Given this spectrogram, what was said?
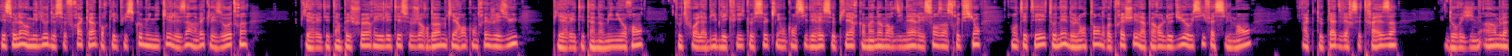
et cela au milieu de ce fracas pour qu'ils puissent communiquer les uns avec les autres. Pierre était un pécheur et il était ce genre d'homme qui a rencontré Jésus. Pierre était un homme ignorant. Toutefois la Bible écrit que ceux qui ont considéré ce Pierre comme un homme ordinaire et sans instruction ont été étonnés de l'entendre prêcher la parole de Dieu aussi facilement. Acte 4 verset 13 D'origine humble,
